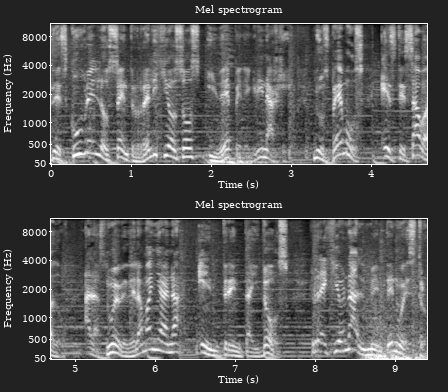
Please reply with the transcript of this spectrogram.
Descubre los centros religiosos y de peregrinaje. Nos vemos este sábado a las 9 de la mañana en 32, regionalmente nuestro.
